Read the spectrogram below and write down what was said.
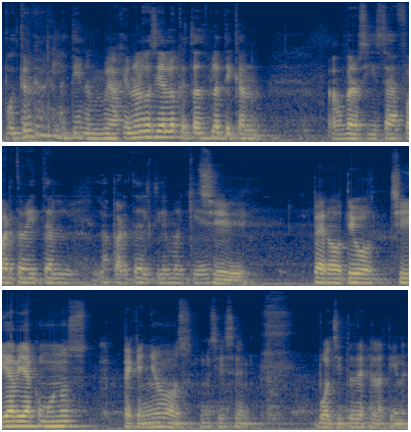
Pues creo que era gelatina. Me imagino algo así de lo que estás platicando. No, pero sí está fuerte ahorita el- la parte del clima aquí. ¿eh? Sí, pero, digo, sí había como unos pequeños, ¿cómo se dice? Bolsitas de gelatina.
